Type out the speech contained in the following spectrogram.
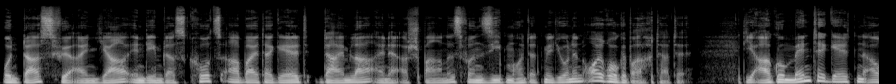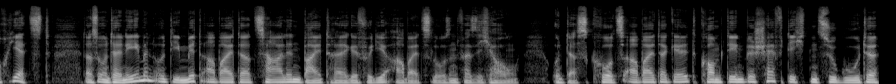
Und das für ein Jahr, in dem das Kurzarbeitergeld Daimler eine Ersparnis von 700 Millionen Euro gebracht hatte. Die Argumente gelten auch jetzt. Das Unternehmen und die Mitarbeiter zahlen Beiträge für die Arbeitslosenversicherung. Und das Kurzarbeitergeld kommt den Beschäftigten zugute,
